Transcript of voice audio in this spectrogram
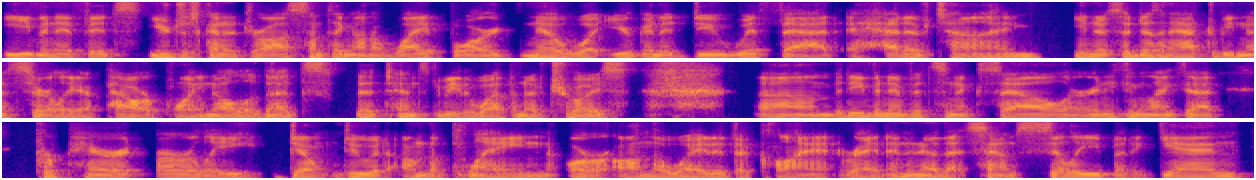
even if it's you're just going to draw something on a whiteboard know what you're going to do with that ahead of time you know so it doesn't have to be necessarily a powerpoint although that's that tends to be the weapon of choice um, but even if it's an excel or anything like that prepare it early. Don't do it on the plane or on the way to the client, right? And I know that sounds silly, but again,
